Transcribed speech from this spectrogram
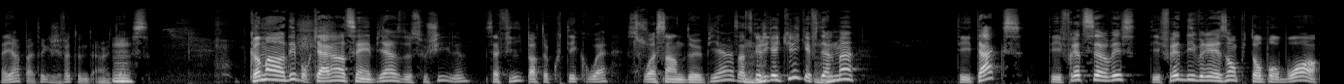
D'ailleurs, Patrick, j'ai fait une- un test. Commander pour 45 pièces de sushi, là, ça finit par te coûter quoi? 62 pièces. En tout cas, j'ai calculé que finalement, tes taxes, tes frais de service, tes frais de livraison, puis ton pourboire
